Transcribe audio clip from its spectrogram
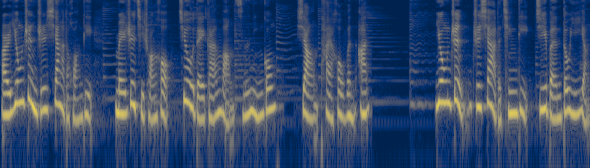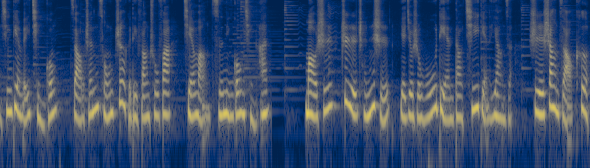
而雍正之下的皇帝每日起床后就得赶往慈宁宫向太后问安。雍正之下的清帝基本都以养心殿为寝宫，早晨从这个地方出发，前往慈宁宫请安。卯时至辰时，也就是五点到七点的样子，是上早课、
